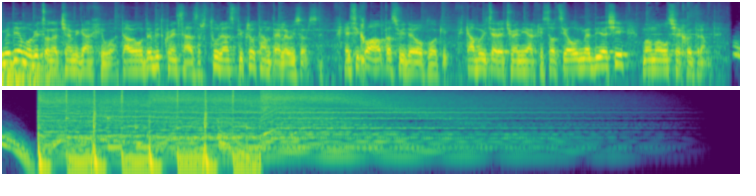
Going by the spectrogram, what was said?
იმედია მოგეწონათ ჩემი განხილვა. დაველოდებით თქვენს აზრს თუ რას ფიქრობთ ამ ტელევიზორზე. ეს იყო ალტას ვიდეო ბლოგი. გამოიწერეთ ჩვენი არქი სოციალურ მედიაში. მომავალ შეხვედრამდე.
